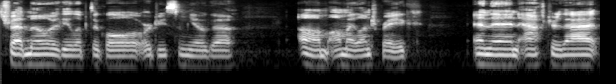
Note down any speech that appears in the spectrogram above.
treadmill or the elliptical or do some yoga um, on my lunch break. And then after that,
